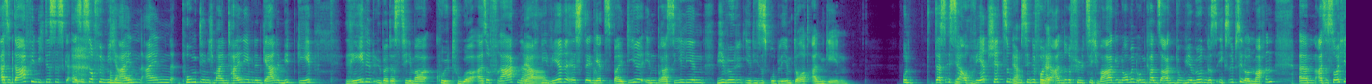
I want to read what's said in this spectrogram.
also da finde ich, das ist, es ist doch für mich mhm. ein, ein Punkt, den ich meinen Teilnehmenden gerne mitgebe redet über das Thema Kultur. Also frag nach, ja. wie wäre es denn jetzt bei dir in Brasilien? Wie würdet ihr dieses Problem dort angehen? Und das ist ja, ja auch Wertschätzung ja. im Sinne von, der andere fühlt sich wahrgenommen und kann sagen, du, wir würden das XY machen. Ähm, also solche,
